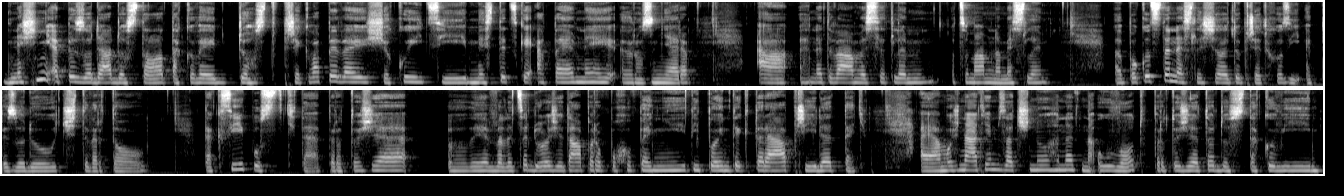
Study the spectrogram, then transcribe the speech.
Dnešní epizoda dostala takový dost překvapivý, šokující, mystický a tajemný rozměr a hned vám vysvětlím, co mám na mysli. Pokud jste neslyšeli tu předchozí epizodu čtvrtou, tak si ji pustíte, protože eh, je velice důležitá pro pochopení té pointy, která přijde teď. A já možná tím začnu hned na úvod, protože je to dost takový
